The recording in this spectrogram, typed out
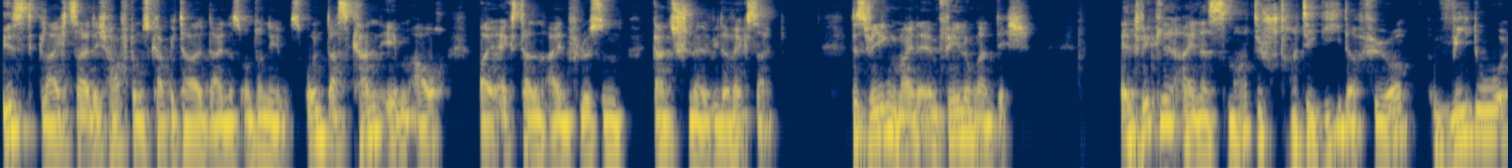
ist gleichzeitig Haftungskapital deines Unternehmens. Und das kann eben auch bei externen Einflüssen ganz schnell wieder weg sein. Deswegen meine Empfehlung an dich. Entwickle eine smarte Strategie dafür, wie du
